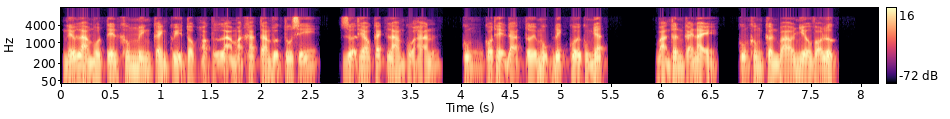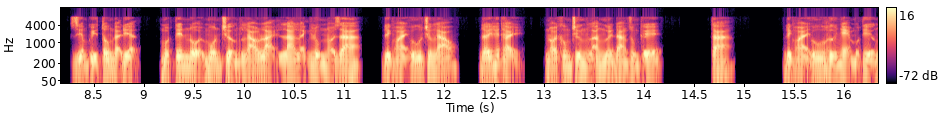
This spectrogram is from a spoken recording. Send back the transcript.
nếu là một tên không minh cảnh quỷ tộc hoặc là mặt khác tam vực tu sĩ, dựa theo cách làm của hắn, cũng có thể đạt tới mục đích cuối cùng nhất. Bản thân cái này, cũng không cần bao nhiêu võ lực. Diễm quỷ tông đại điện, một tên nội môn trưởng lão lại là lạnh lùng nói ra, địch hoài u trưởng lão, đây hết thảy, nói không chừng là ngươi đang dùng kế. Ta địch hoài u hừ nhẹ một tiếng,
